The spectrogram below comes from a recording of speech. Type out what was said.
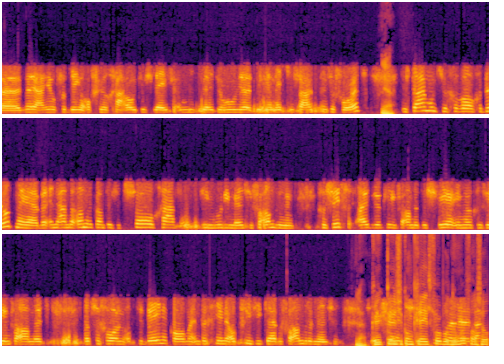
Eh, nou ja, heel veel dingen of heel chaotisch leven en niet weten hoe je dingen netjes houdt enzovoort. Ja. Dus daar moet je gewoon geduld mee hebben. En aan de andere kant is het zo gaaf om te zien hoe die mensen veranderen. Hun gezichtsuitdrukking verandert, de sfeer in hun gezin verandert. Dat ze gewoon op de benen komen en beginnen ook visie te hebben voor andere mensen. Ja. Dus Kun, kun je ze het concreet voorbeeld noemen eh, van zo?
